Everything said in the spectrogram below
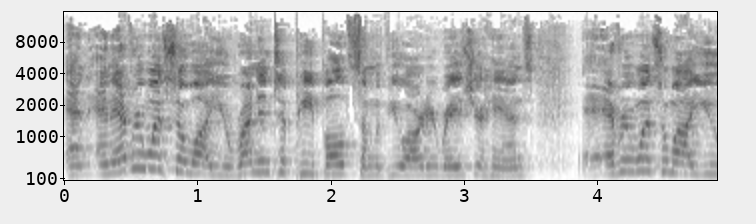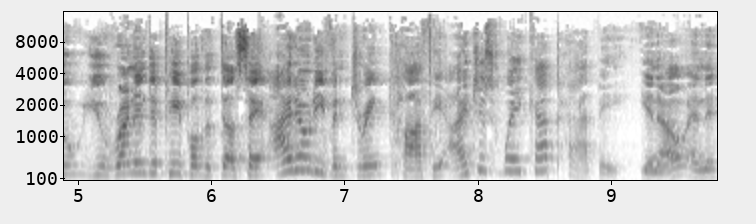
And and every once in a while you run into people, some of you already raised your hands. Every once in a while you you run into people that they'll say, "I don't even drink coffee. I just wake up happy." You know? And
